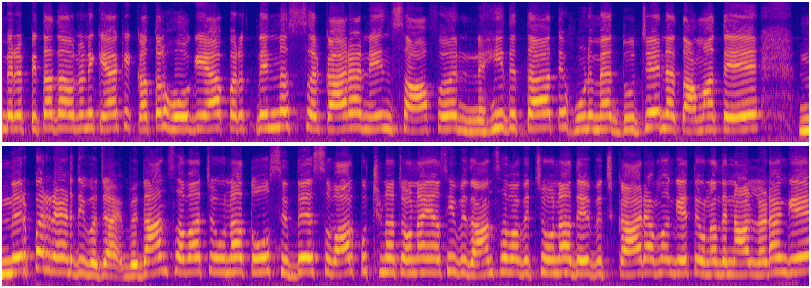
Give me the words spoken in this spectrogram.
ਮੇਰੇ ਪਿਤਾ ਦਾ ਉਹਨਾਂ ਨੇ ਕਿਹਾ ਕਿ ਕਤਲ ਹੋ ਗਿਆ, ਪਰ ਤਿੰਨ ਸਰਕਾਰਾਂ ਨੇ ਇਨਸਾਫ ਨਹੀਂ ਦਿੱਤਾ ਤੇ ਹੁਣ ਮੈਂ ਦੂਜੇ ਨੇਤਾਵਾਂ ਤੇ ਨਿਰਭਰ ਰਹਿਣ ਦੀ ਬਜਾਏ ਵਿਧਾਨ ਸਭਾ 'ਚ ਉਹਨਾਂ ਤੋਂ ਸਿੱਧੇ ਸਵਾਲ ਪੁੱਛਣਾ ਚਾਹੁੰਦਾ ਹਾਂ। ਅਸੀਂ ਵਿਧਾਨ ਸਭਾ ਵਿੱਚ ਉਹਨਾਂ ਦੇ ਵਿਚਕਾਰ ਆਵਾਂਗੇ ਤੇ ਉਹਨਾਂ ਦੇ ਨਾਲ ਲੜਾਂਗੇ।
